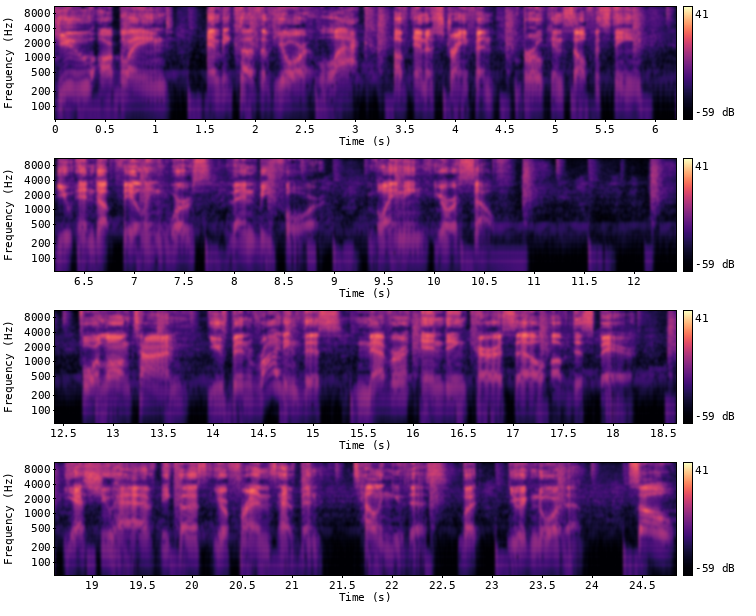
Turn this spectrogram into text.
you are blamed, and because of your lack of inner strength and broken self esteem, you end up feeling worse than before, blaming yourself. For a long time, you've been riding this never ending carousel of despair. Yes, you have because your friends have been telling you this, but you ignore them. So,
